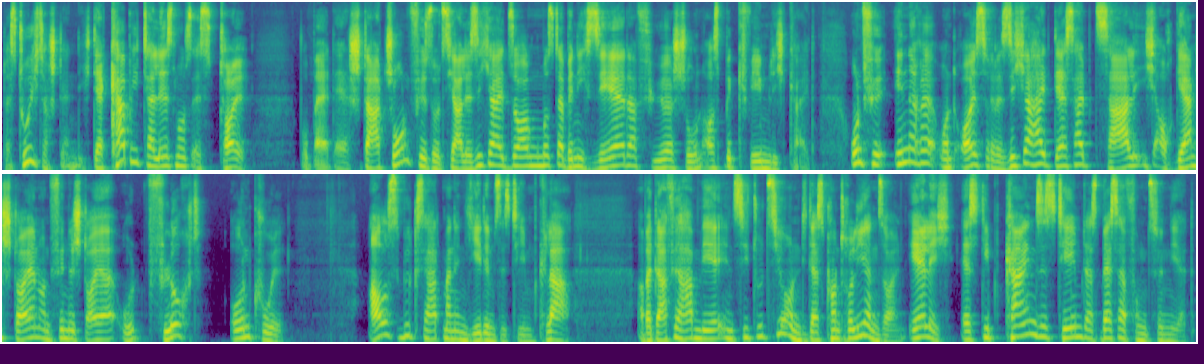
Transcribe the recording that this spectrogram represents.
das tue ich doch ständig. Der Kapitalismus ist toll. Wobei der Staat schon für soziale Sicherheit sorgen muss, da bin ich sehr dafür, schon aus Bequemlichkeit. Und für innere und äußere Sicherheit, deshalb zahle ich auch gern Steuern und finde Steuerflucht uncool. Auswüchse hat man in jedem System, klar. Aber dafür haben wir Institutionen, die das kontrollieren sollen. Ehrlich, es gibt kein System, das besser funktioniert,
